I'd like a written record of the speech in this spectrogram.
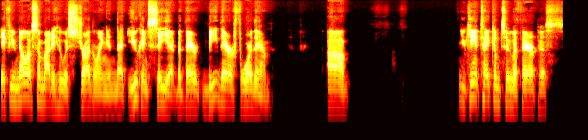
if you know of somebody who is struggling and that you can see it, but there be there for them. Um, you can't take them to a therapist.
